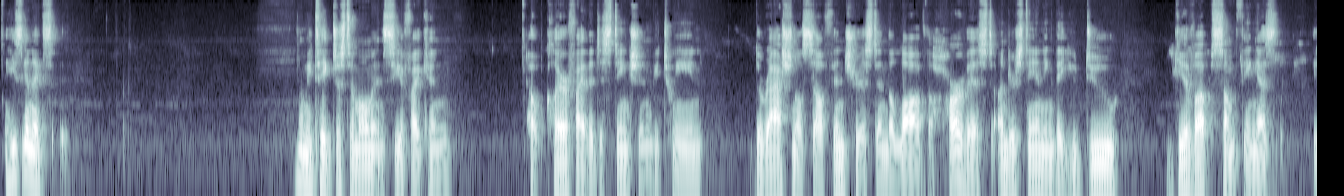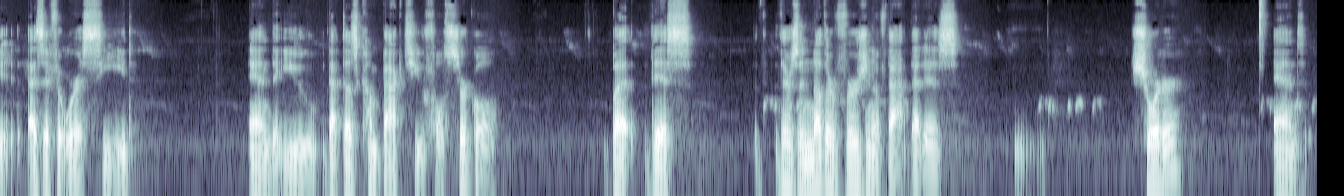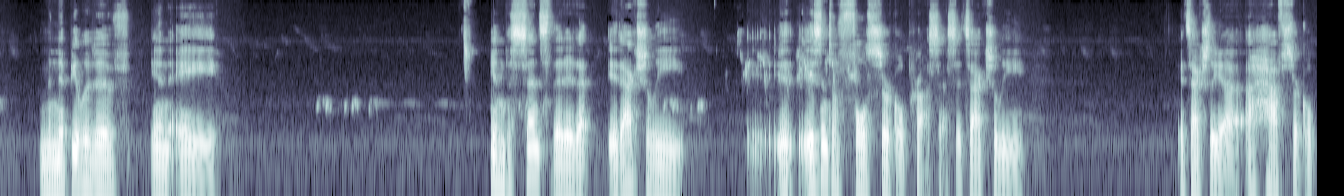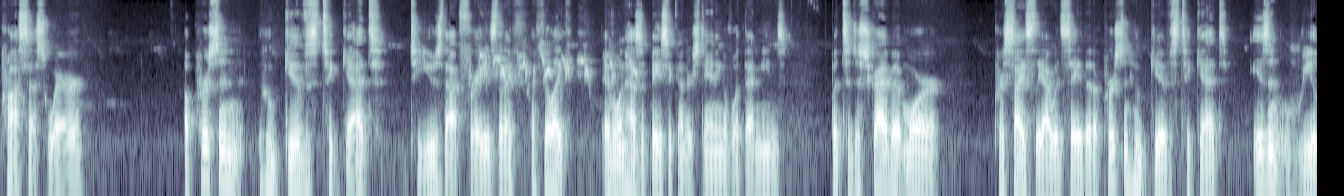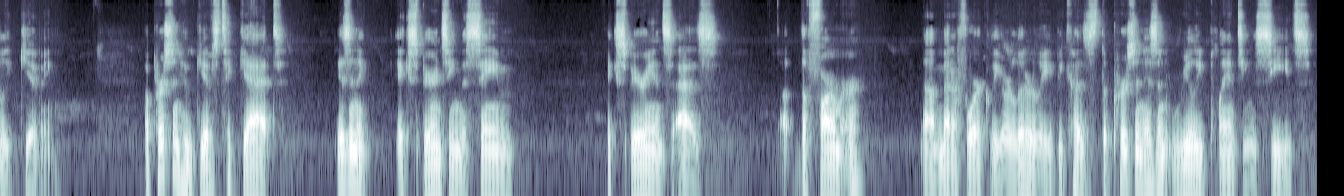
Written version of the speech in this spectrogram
He's going to. Ex- Let me take just a moment and see if I can help clarify the distinction between the rational self interest and the law of the harvest, understanding that you do give up something as, as if it were a seed and that you that does come back to you full circle. But this there's another version of that that is shorter and manipulative in a in the sense that it it actually it isn't a full circle process. It's actually it's actually a, a half circle process where a person who gives to get, to use that phrase that I, I feel like everyone has a basic understanding of what that means. But to describe it more precisely, I would say that a person who gives to get isn't really giving. A person who gives to get isn't experiencing the same experience as the farmer uh, metaphorically or literally, because the person isn't really planting seeds.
